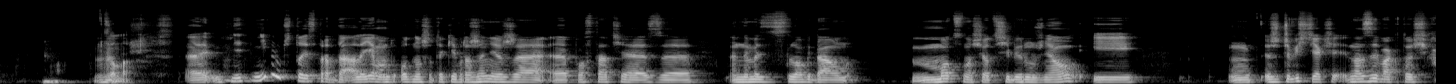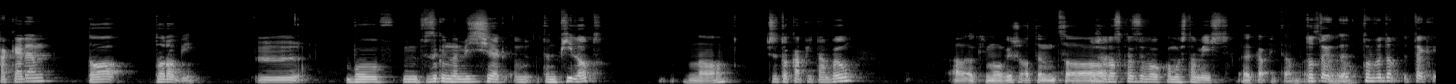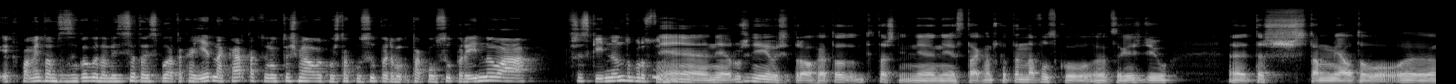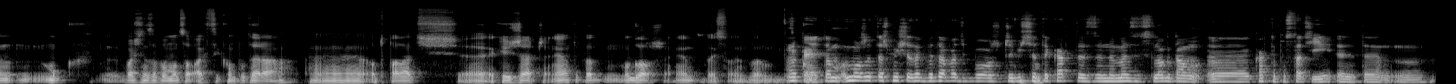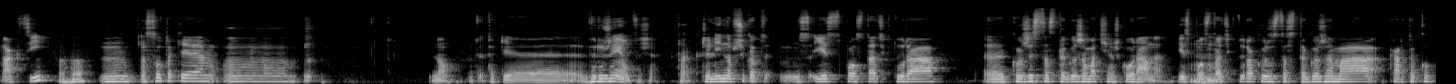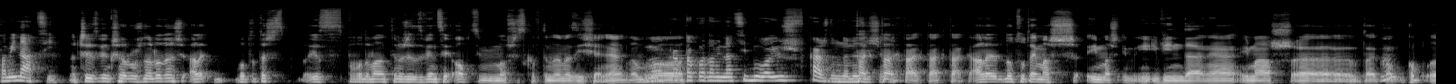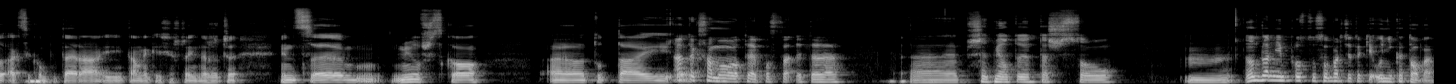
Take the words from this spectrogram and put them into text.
Co masz? E, Nie, nie wiem, czy to jest prawda, ale ja mam odnoszę takie wrażenie, że e, postacie z Nemesis Lockdown mocno się od siebie różnią i mm, rzeczywiście jak się nazywa ktoś hakerem, to to robi. Mm, Bo w, w zwykłym Nemesisie jak ten pilot, No, czy to kapitan był, ale o kim mówisz? O tym, co że rozkazywał komuś tam iść. e, kapitan. To, rozkazał. to wyda- tak jak pamiętam ze zwykłego Nemesisa, to jest była taka jedna karta, którą ktoś miał jakąś taką super, taką super inną, a wszystkie inne no to po prostu Nie, nie, różniły się trochę. To, to też nie, nie, nie jest tak. Na przykład ten na wózku, e, co jeździł, e, też tam miał to, mógł właśnie za pomocą akcji komputera e, odpalać e, jakieś rzeczy, nie? Tylko no, gorsze, nie? Tutaj są, to, Okej, to m- może też mi się tak wydawać, bo rzeczywiście te karty z Nemesis Lockdown, e, karty postaci, te akcji, Aha. mm, są takie, mm, no, takie wyróżniające się. Tak. Czyli na przykład jest postać, która korzysta z tego, że ma ciężką ranę. Jest postać, która korzysta z tego, że ma kartę kontaminacji. Znaczy jest większa różnorodność, ale bo to też jest spowodowane tym, że jest więcej opcji mimo wszystko w tym Nemezisie, nie? No, bo... No, karta kontaminacji była już w każdym Tak, Nemesisie. tak, tak, tak, tak, ale no tutaj masz i masz i, i windę, nie? I masz e, te kom, kom, akcje komputera i tam jakieś jeszcze inne rzeczy, więc e, mimo wszystko e, tutaj... A tak samo te, posta- te e, przedmioty też są. Mm, no dla mnie po prostu są bardziej takie unikatowe.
